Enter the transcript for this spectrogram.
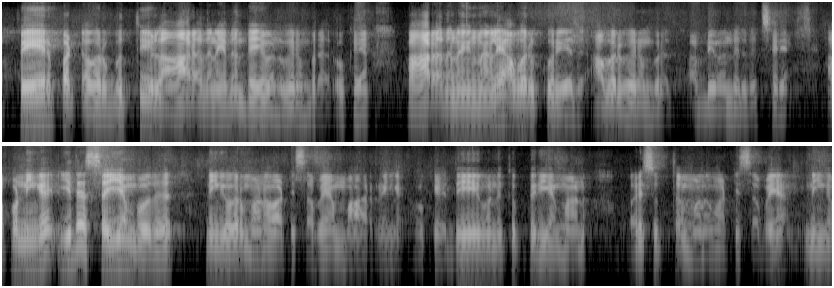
அப்பேற்பட்ட ஒரு புத்தியுள்ள ஆராதனை தான் தேவன் விரும்புகிறார் ஓகே இப்போ ஆராதனைனாலே அவருக்குரியது. அவர் விரும்புகிறது அப்படி வந்துடுது. சரி. அப்போ நீங்கள் இதை செய்யும்போது நீங்கள் ஒரு மனவாட்டி சபையாக மாறுறீங்க. ஓகே தேவனுக்கு பிரியமான பரிசுத்த மனவாட்டி சபையா நீங்க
